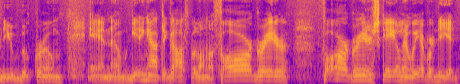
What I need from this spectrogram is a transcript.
new book room. And uh, we're getting out the gospel on a far greater far greater scale than we ever did.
